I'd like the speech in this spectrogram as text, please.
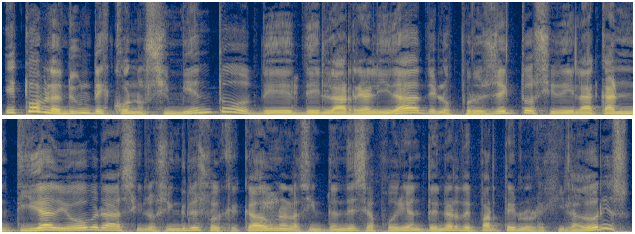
¿Esto habla de un desconocimiento de, de, la realidad de los proyectos y de la cantidad de obras y los ingresos que cada una de las intendencias podrían tener de parte de los legisladores?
